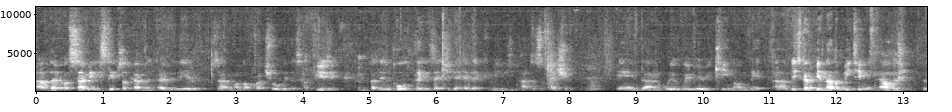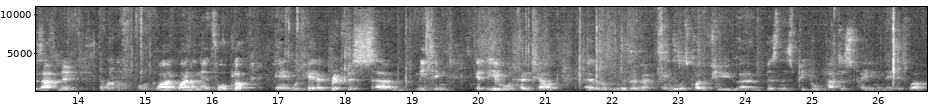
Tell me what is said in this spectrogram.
Um, they've got so many steps of government over there, it's, um, I'm not quite sure whether it's confusing. But the important thing is actually to have that community participation. And um, we're, we're very keen on that. Um, there's going to be another meeting in Elgin this afternoon, The one on the floor. one, one on at 4 o'clock. And we've had a breakfast um, meeting at the Emerald Hotel overlooking the river, and there was quite a few um, business people participating in that as well.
